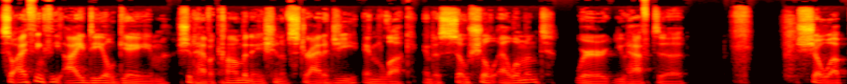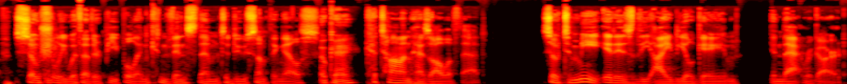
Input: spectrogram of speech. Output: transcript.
So, I think the ideal game should have a combination of strategy and luck and a social element where you have to show up socially with other people and convince them to do something else. Okay. Catan has all of that. So to me, it is the ideal game in that regard.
